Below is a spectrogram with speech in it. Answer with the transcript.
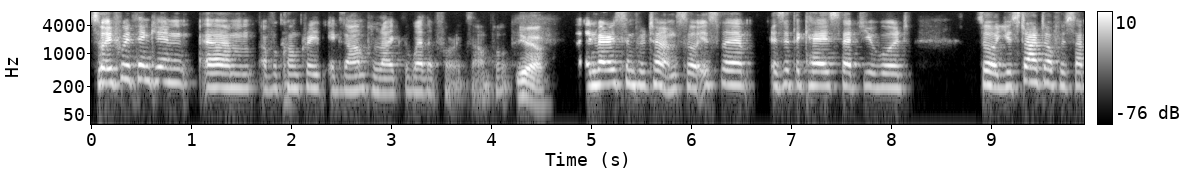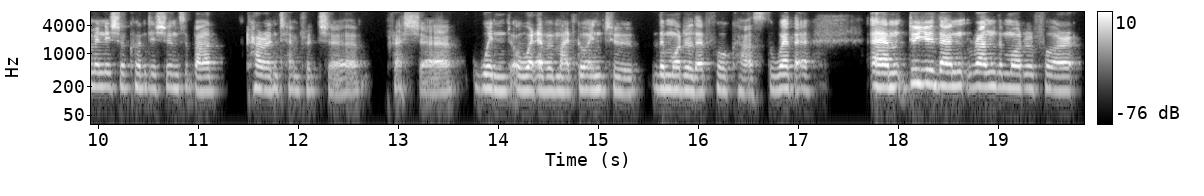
So if we're thinking um, of a concrete example, like the weather, for example, yeah, in very simple terms, so is the is it the case that you would, so you start off with some initial conditions about current temperature, pressure, wind, or whatever might go into the model that forecasts the weather. Um, do you then run the model for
